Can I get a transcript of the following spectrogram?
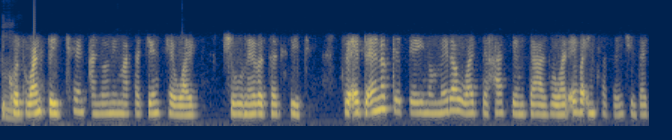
because once they turn Anonymous against her wife, she will never succeed. So at the end of the day, no matter what the husband does or whatever intervention that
